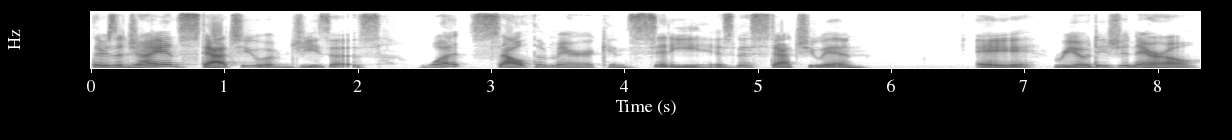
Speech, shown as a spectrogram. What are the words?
There's a giant statue of Jesus. What South American city is this statue in? A. Rio de Janeiro,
